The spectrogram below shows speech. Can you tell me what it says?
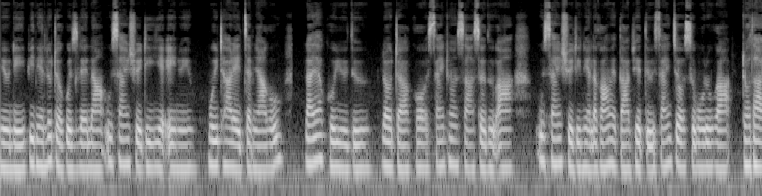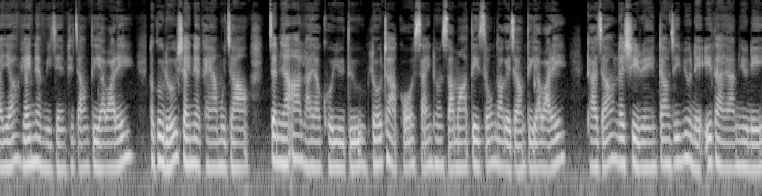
မြို့နယ်ပြည်နယ်လွှတ်တော်ကိုယ်စားလှယ်လောင်းဦးဆိုင်ရွှေဒီရဲ့အိမ်တွင်မွေးထားတဲ့ကြက်များကို လာရောက်ခိုးယူသူလော်တာကောဆိုင်းထွန်းစာဆိုသူအားဦးဆိုင်ရွှေဒီနဲ့၎င်းရဲ့သားဖြစ်သူဆိုင်းကျော်စုမိုးတို့ကဒေါသအရောက်ရိုက်နှက်မိခြင်းဖြစ်ကြောင်းသိရပါတယ်။အခုလိုရိုက်နှက်ခံရမှုကြောင့်ကြက်များအားလာရောက်ခိုးယူသူလော်တာကောဆိုင်းထွန်းစာမှတည်ဆုံသွားခဲ့ကြောင်းသိရပါတယ်။ဒါကြောင့်လက်ရှိတွင်တောင်ကြီးမြို့နယ်အေးသာယာမြို့နယ်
